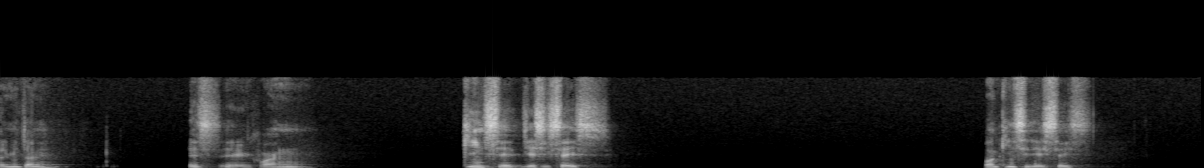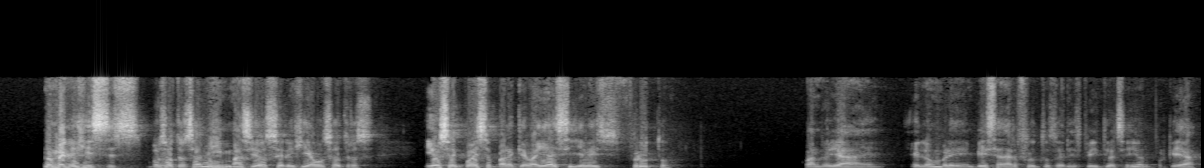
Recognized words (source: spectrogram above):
permítame, es Juan 15, 16. Juan 15, 16. No me elegisteis vosotros a mí, mas yo os elegí a vosotros y os he puesto para que vayáis y llevéis fruto cuando ya el hombre empieza a dar frutos del Espíritu del Señor, porque ya,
